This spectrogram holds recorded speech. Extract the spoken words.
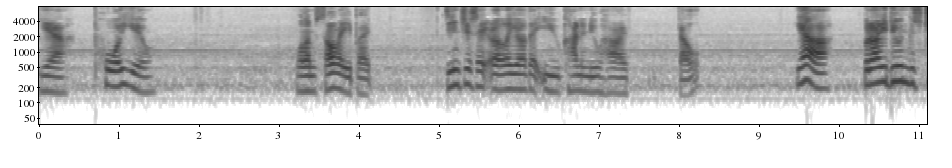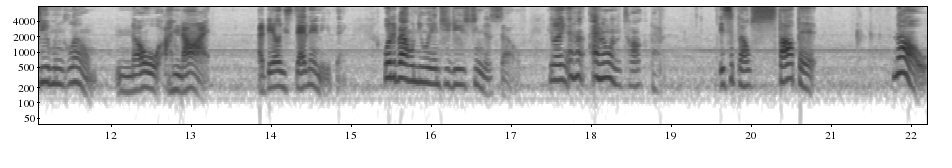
Yeah, poor you. Well, I'm sorry, but didn't you say earlier that you kind of knew how I felt? Yeah, but all you're doing is doom and gloom. No, I'm not. I barely said anything. What about when you were introducing yourself? You're like, I don't want to talk about it. Isabel, stop it. No,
